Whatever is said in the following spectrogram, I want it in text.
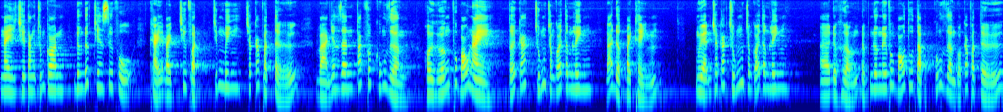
Nay chư tăng chúng con đương đức trên sư phụ khải bạch chư Phật chứng minh cho các Phật tử và nhân dân tác phước cúng dường hồi hướng phúc báu này tới các chúng trong gói tâm linh đã được bạch thỉnh. Nguyện cho các chúng trong gói tâm linh Ờ, được hưởng, được nương nơi phúc báu tu tập cúng dường của các Phật tử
